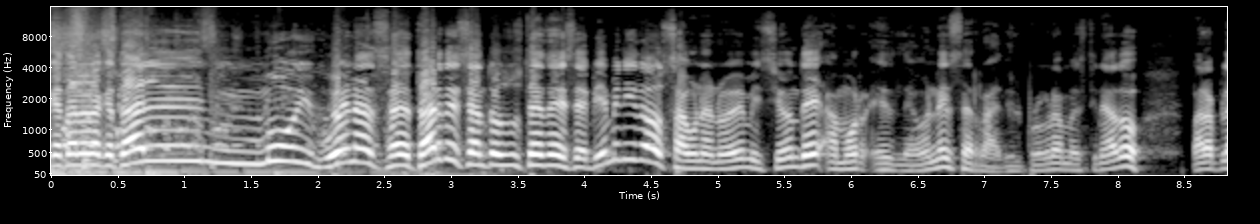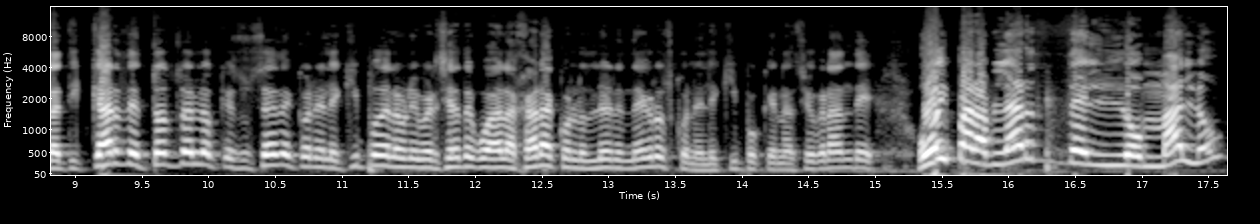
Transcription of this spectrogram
¿qué tal? Hola, ¿qué tal? Muy buenas eh, tardes, sean todos ustedes eh, bienvenidos a una nueva emisión de Amor es Leones Radio, el programa destinado para platicar de todo lo que sucede con el equipo de la Universidad de Guadalajara, con los Leones Negros, con el equipo que nació grande. Hoy para hablar de lo malo,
